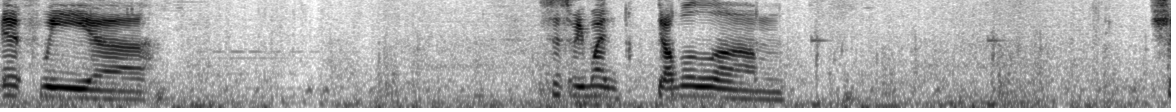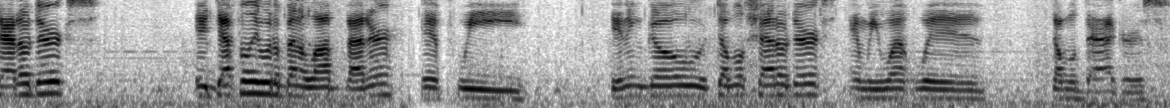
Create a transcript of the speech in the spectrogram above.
if we, uh, since we went double, um, Shadow Dirks, it definitely would have been a lot better if we didn't go double Shadow Dirks and we went with double Daggers.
